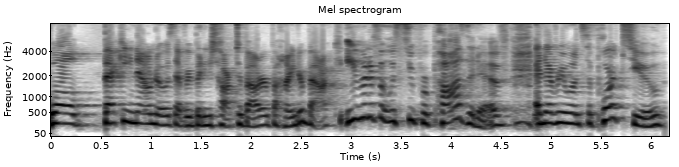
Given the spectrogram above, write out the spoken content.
Well, Becky now knows everybody talked about her behind her back, even if it was super positive positive and everyone supports you,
